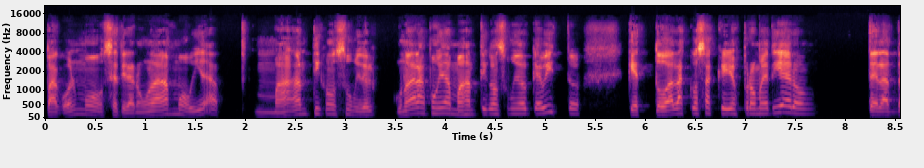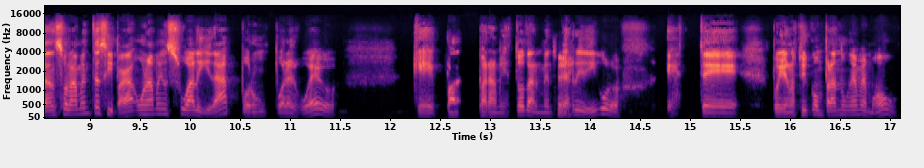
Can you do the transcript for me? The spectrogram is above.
para colmo, se tiraron una de las movidas más anticonsumidor, una de las movidas más anticonsumidor que he visto, que todas las cosas que ellos prometieron te las dan solamente si pagas una mensualidad por, un, por el juego, que pa- para mí es totalmente Sí. ridículo. Este, pues yo no estoy comprando un MMO,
